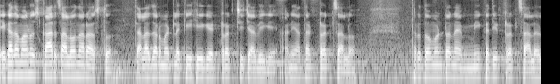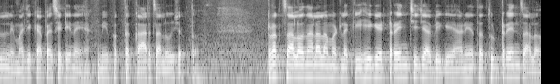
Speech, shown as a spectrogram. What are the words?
एखादा माणूस कार चालवणारा असतो त्याला जर म्हटलं की ही घे ट्रकची चावी घे आणि आता ट्रक चालव तर तो म्हणतो नाही मी कधी ट्रक चालवलं नाही माझी कॅपॅसिटी नाही आहे मी फक्त कार चालवू शकतो. ट्रक चालवणाऱ्याला म्हटलं की ही घे ट्रेनची चाबी घे आणि आता तू ट्रेन चालव.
